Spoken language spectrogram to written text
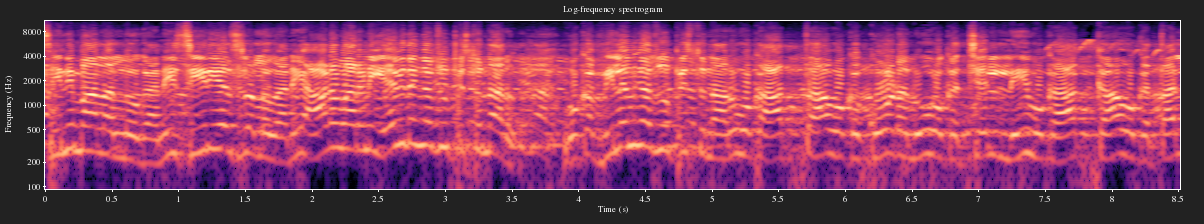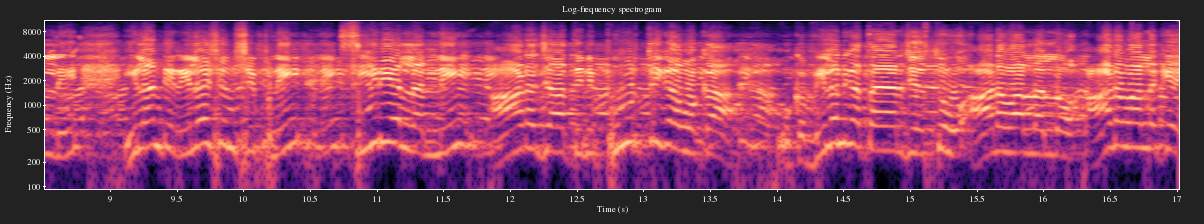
సినిమాలలో కానీ సీరియల్స్లలో కానీ ఆడవారిని ఏ విధంగా చూపిస్తున్నారు? ఒక విలన్గా చూపిస్తున్నారు. ఒక అత్త ఒక కోడలు ఒక చెల్లి ఒక అక్క ఒక తల్లి ఇలాంటి రిలేషన్షిప్ని సీరియల్ అన్ని ఆడజాతిని పూర్తిగా ఒక ఒక విలన్గా తయారు చేస్తూ ఆడవాళ్ళల్లో ఆడవాళ్ళకే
